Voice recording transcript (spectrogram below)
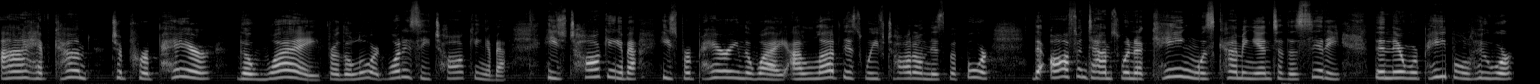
I have come to prepare the way for the Lord. What is he talking about? He's talking about, he's preparing the way. I love this. We've taught on this before. That oftentimes when a king was coming into the city, then there were people who were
